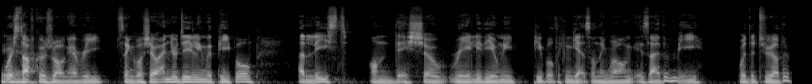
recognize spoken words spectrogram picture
where stuff goes wrong every single show, and you're dealing with people. At least on this show, really, the only people that can get something wrong is either me or the two other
